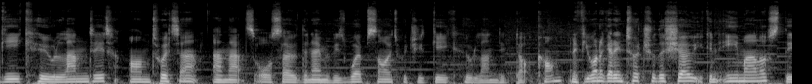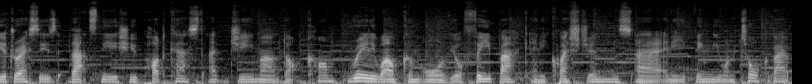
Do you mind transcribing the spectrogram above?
Geek Who Landed on Twitter, and that's also the name of his website, which is geekwholanded.com. And if you want to get in touch with the show, you can email us. The address is that's the issue podcast at gmail.com. Really welcome all of your feedback, any questions, uh, anything you want to talk about.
